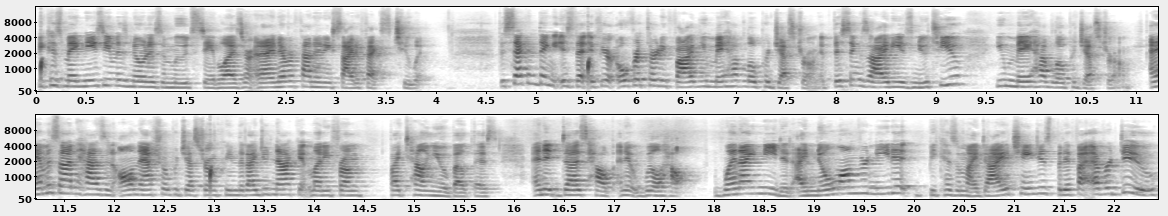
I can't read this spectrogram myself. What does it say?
because magnesium is known as a mood stabilizer and I never found any side effects to it. The second thing is that if you're over 35, you may have low progesterone. If this anxiety is new to you, you may have low progesterone. Amazon has an all natural progesterone cream that I do not get money from by telling you about this, and it does help and it will help when I need it. I no longer need it because of my diet changes, but if I ever do,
